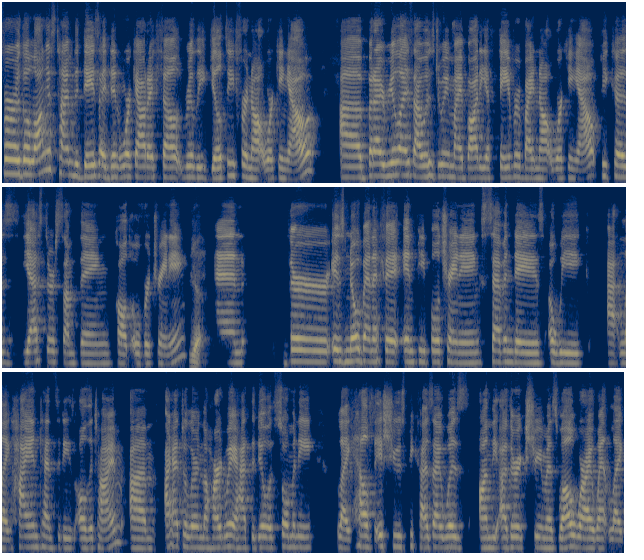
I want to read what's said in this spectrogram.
for the longest time, the days I didn't work out, I felt really guilty for not working out. Uh, but I realized I was doing my body a favor by not working out because, yes, there's something called overtraining. Yeah. And there is no benefit in people training seven days a week at like high intensities all the time. Um, I had to learn the hard way. I had to deal with so many like health issues because I was on the other extreme as well, where I went like,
